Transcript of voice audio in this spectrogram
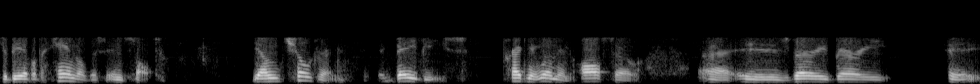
to be able to handle this insult. Young children, babies, pregnant women also uh, is very, very uh,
